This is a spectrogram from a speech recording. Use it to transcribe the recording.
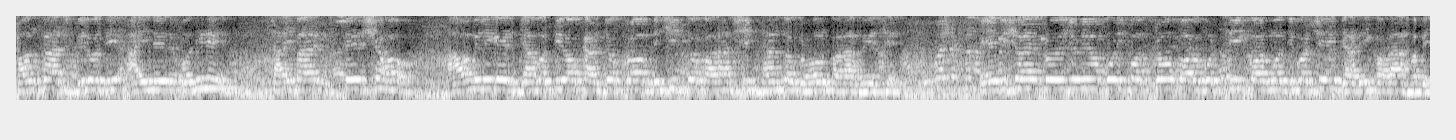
সন্ত্রাস বিরোধী আইনের অধীনে সাইবার স্পেস সহ আওয়ামী লীগের যাবতীয় কার্যক্রম নিষিদ্ধ করার সিদ্ধান্ত গ্রহণ করা হয়েছে। এ বিষয়ে প্রয়োজনীয় পরিপত্র পরবর্তী কর্মদিবসে জারি করা হবে।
